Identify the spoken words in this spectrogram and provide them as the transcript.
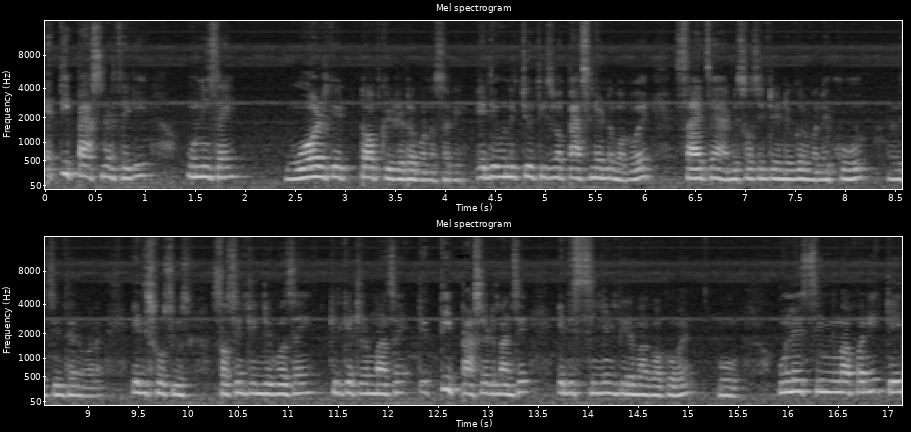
यति प्यासनेट थियो कि उनी चाहिँ वर्ल्डकै टप क्रिकेटर बन्न सके। यदि उनी त्यो चिजमा प्यासनेट नभएको भए सायद चाहिँ हामी सचिन तेन्दुलकर भन्ने को हो? हामीले चिन्थेन होला। यदि सोच्नुहोस् सचिन तेन्दुलकर चाहिँ क्रिकेटरमा चाहिँ त्यति प्यासनेट मान्छे यदि सिङ्गिङतिरमा गएको भए हो। उनले सिङ्गिङमा पनि केही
